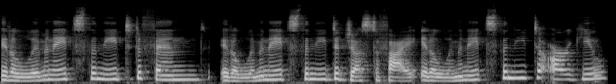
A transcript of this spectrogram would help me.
it eliminates the need to defend. It eliminates the need to justify. It eliminates the need to argue.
